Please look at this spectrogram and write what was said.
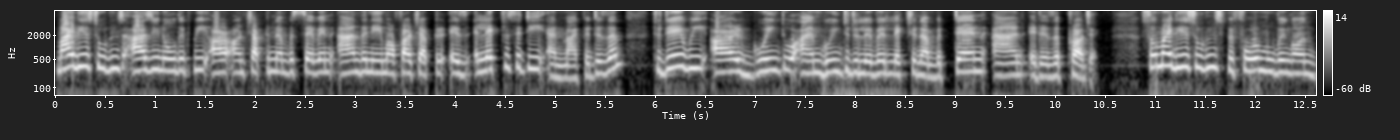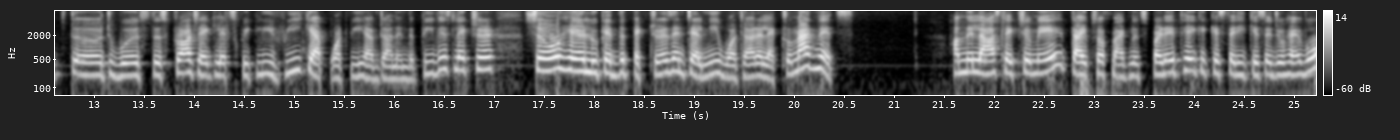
My dear students, as you know that we are on chapter number 7 and the name of our chapter is electricity and magnetism. Today we are going to, I am going to deliver lecture number 10 and it is a project. So my dear students, before moving on uh, towards this project, let's quickly recap what we have done in the previous lecture. So here look at the pictures and tell me what are electromagnets. हमने लास्ट लेक्चर में टाइप्स ऑफ़ मैग्नेट्स पढ़े थे कि किस तरीके से जो है वो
